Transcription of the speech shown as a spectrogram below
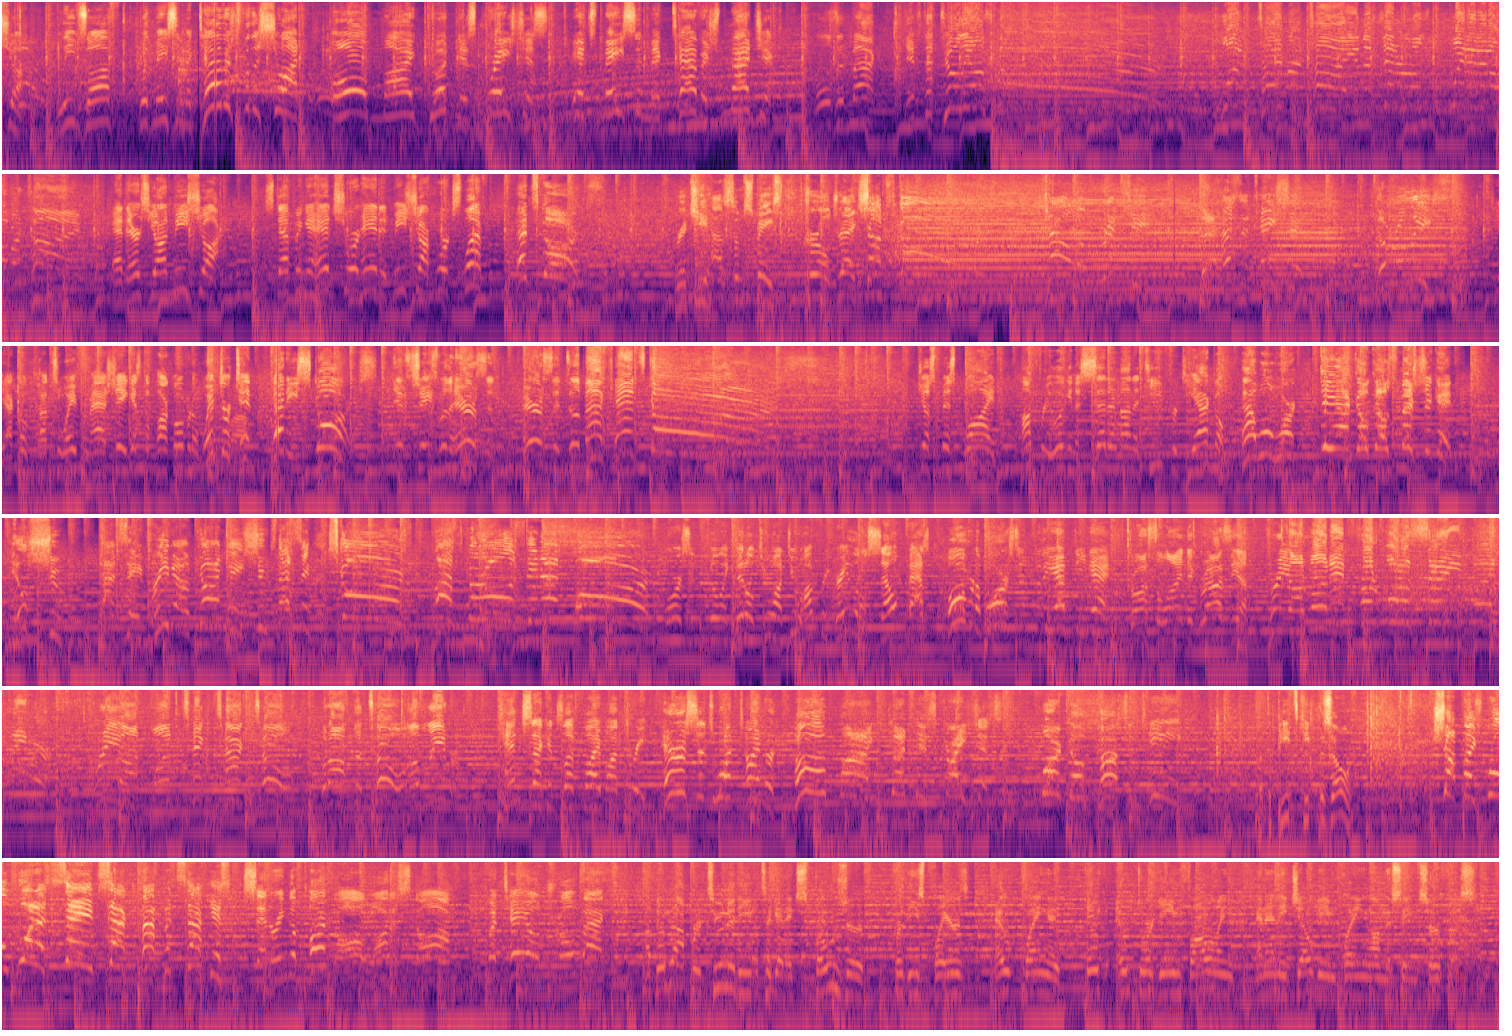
Misha leaves off with Mason McTavish for the shot. Oh my goodness gracious! It's Mason McTavish magic. Pulls it back, gives to Tullio. One timer tie, and the Generals win it in overtime. And there's Jan Mysak stepping ahead, shorthanded. Mysak works left and scores. Ritchie has some space. Curl, drag, shot, score! Cuts away from Hache, gets the puck over to Winterton, and he scores! Gives chase with Harrison. Harrison to the backhand, scores! Just missed wide. Humphrey looking to set it on a tee for Diaco. That won't work. Diaco goes Michigan! He'll shoot. That save, rebound. Gagne shoots. That save, scores! Oscar Olsen has scored! Morrison filling middle, two on two. Humphrey, great little self pass over to Morrison for the empty net. Cross the line to Grazia. Three on one in front. What a save seconds left, 5 on 3. Harrison's one timer. Oh my goodness gracious! Marco Costantini. But the Beats keep the zone. Shot by Sproul. What a save! Zach Papatsakis. Centering the puck. Oh, what a stop. Mateo Trovac. a big opportunity to get exposure for these players out playing a big outdoor game following an NHL game playing on the same surface.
